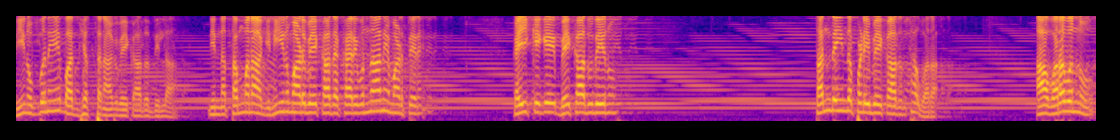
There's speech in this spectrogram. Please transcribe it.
ನೀನೊಬ್ಬನೇ ಬಾಧ್ಯಸ್ಥನಾಗಬೇಕಾದದ್ದಿಲ್ಲ. ನಿನ್ನ ತಮ್ಮನಾಗಿ ನೀನು ಮಾಡಬೇಕಾದ ಕಾರ್ಯವನ್ನು ನಾನೇ ಮಾಡ್ತೇನೆ. ಕೈಕೆಗೆ ಬೇಕಾದುದೇನು? ತಂದೆಯಿಂದ ಪಡೆಯಬೇಕಾದಂತಹ ವರ. ಆ ವರವನ್ನು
